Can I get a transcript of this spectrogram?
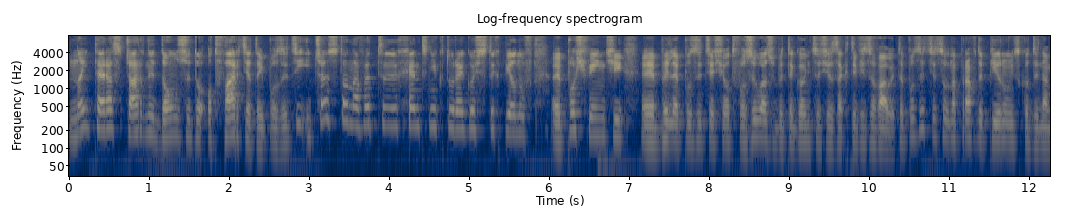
no i teraz czarny dąży do otwarcia tej pozycji i często nawet chętnie któregoś z tych pionów poświęci, byle pozycja się otworzyła, żeby te gońce się zaktywizowały. Te pozycje są naprawdę pieruńsko dynamiczne.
